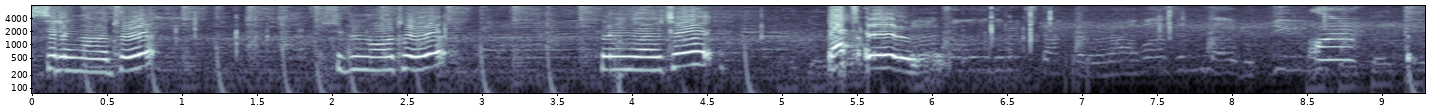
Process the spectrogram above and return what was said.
Sitting on a toilet. Sitting on a toilet. Sitting on a toilet. That's all.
